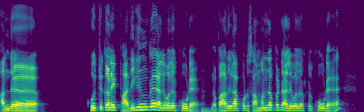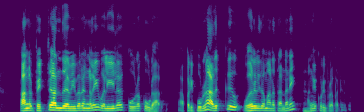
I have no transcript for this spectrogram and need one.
அந்த கூற்றுக்களை பதிகின்ற அலுவலர் கூட இந்த பாதுகாப்போடு சம்பந்தப்பட்ட அலுவலர்கள் கூட தாங்கள் பெற்ற அந்த விவரங்களை வெளியில் கூறக்கூடாது. அப்படி கூறினா அதுக்கு வேறு விதமான தண்டனை அங்கே குறிப்பிடப்பட்டிருக்கிறது.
